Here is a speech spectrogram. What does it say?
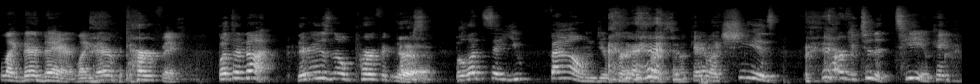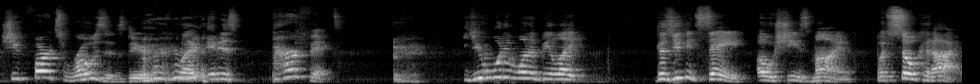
like they're there, like they're perfect, but they're not. There is no perfect Yeah. person. But let's say you found your perfect person. Okay, like she is perfect to the T. Okay, she farts roses, dude. Like it is perfect. You wouldn't want to be like, because you could say, "Oh, she's mine," but so could I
